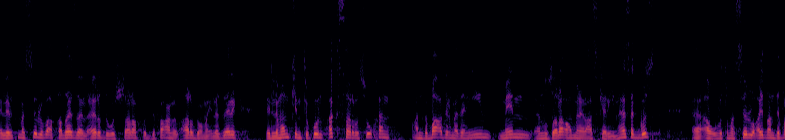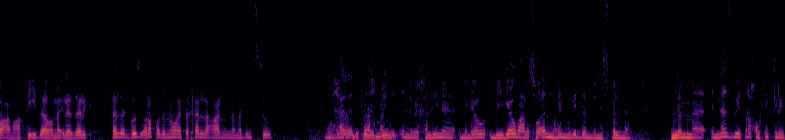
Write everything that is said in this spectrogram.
اللي بتمثل له بقى قضايا زي العرض والشرف والدفاع عن الأرض وما إلى ذلك اللي ممكن تكون أكثر رسوخا عند بعض المدنيين من نظرائهم من العسكريين. هذا الجزء آه، أو بتمثل له أيضا دفاع عن عقيدة وما إلى ذلك. هذا الجزء رفض إن هو يتخلى عن مدينة السويس. الحالة اللي كانت بين- اللي بيخلينا نجاوب بيجاوب على سؤال مهم جدا بالنسبة لنا. لما الناس بيطرحوا فكرة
